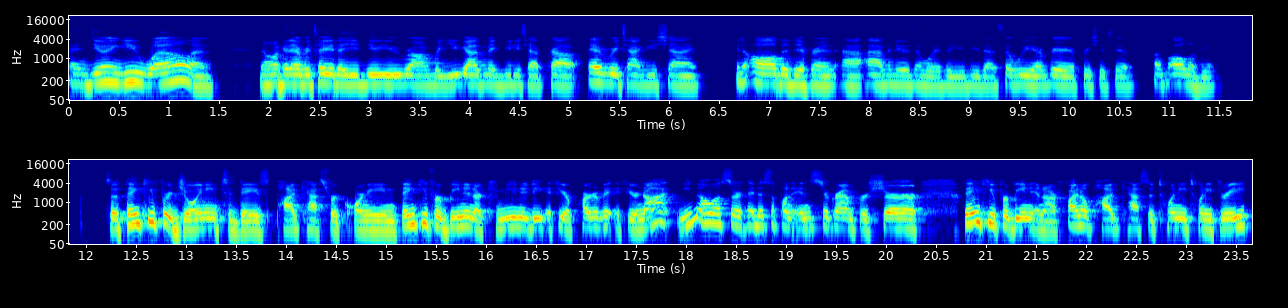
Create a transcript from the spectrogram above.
and doing you well. And no one can ever tell you that you do you wrong, but you guys make Beauty Tap proud every time you shine in all the different uh, avenues and ways that you do that. So we are very appreciative of all of you. So thank you for joining today's podcast recording. Thank you for being in our community. If you're a part of it, if you're not, email us or hit us up on Instagram for sure. Thank you for being in our final podcast of 2023.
